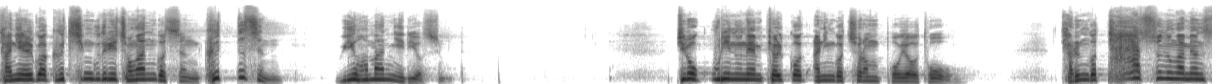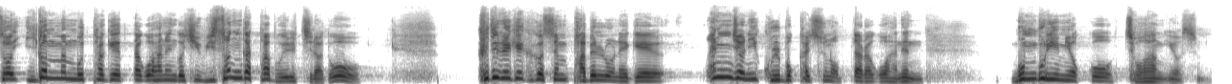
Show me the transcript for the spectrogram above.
다니엘과 그 친구들이 정한 것은 그 뜻은 위험한 일이었습니다. 비록 우리 눈엔 별것 아닌 것처럼 보여도 다른 것 다 수능하면서 이것만 못하겠다고 하는 것이 위선 같아 보일지라도 그들에게 그것은 바벨론에게 완전히 굴복할 수는 없다라고 하는 몸부림이었고 저항이었습니다.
